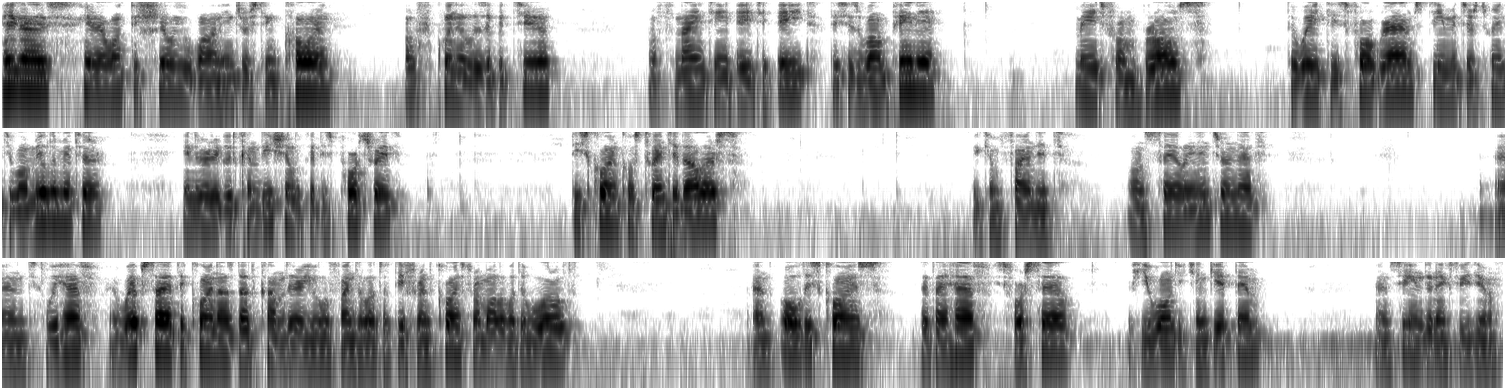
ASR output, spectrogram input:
Hey guys, here I want to show you one interesting coin of Queen Elizabeth II of 1988. This is one penny made from bronze. The weight is 4 grams, diameter 21 millimeter in very good condition. Look at this portrait. This coin cost $20. You can find it on sale in internet and we have a website thecoinhouse.com there you will find a lot of different coins from all over the world. And all these coins that I have is for sale. If you want you can get them. And see you in the next video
